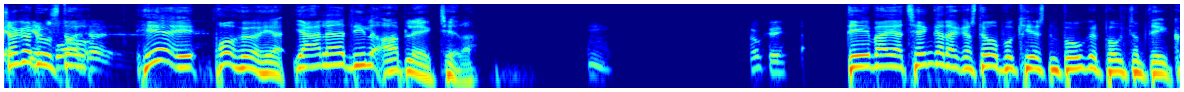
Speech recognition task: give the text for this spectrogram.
Så kan jeg du stå altså- her. Prøv at høre her. Jeg har lavet et lille oplæg til dig. Okay. Det er, hvad jeg tænker, der kan stå på kirstenbukket.dk.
